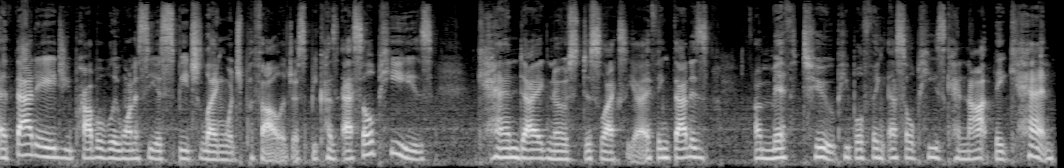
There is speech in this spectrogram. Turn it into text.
at that age, you probably want to see a speech language pathologist because SLPs can diagnose dyslexia. I think that is a myth too. People think SLPs cannot, they can.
